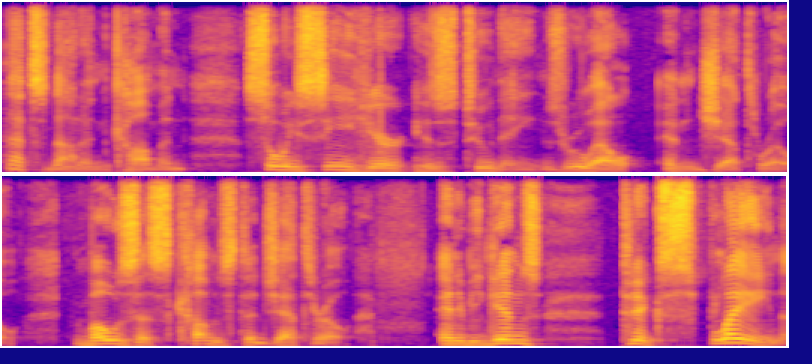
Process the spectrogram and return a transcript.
That's not uncommon. So we see here his two names, Reuel and Jethro. Moses comes to Jethro and he begins to explain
